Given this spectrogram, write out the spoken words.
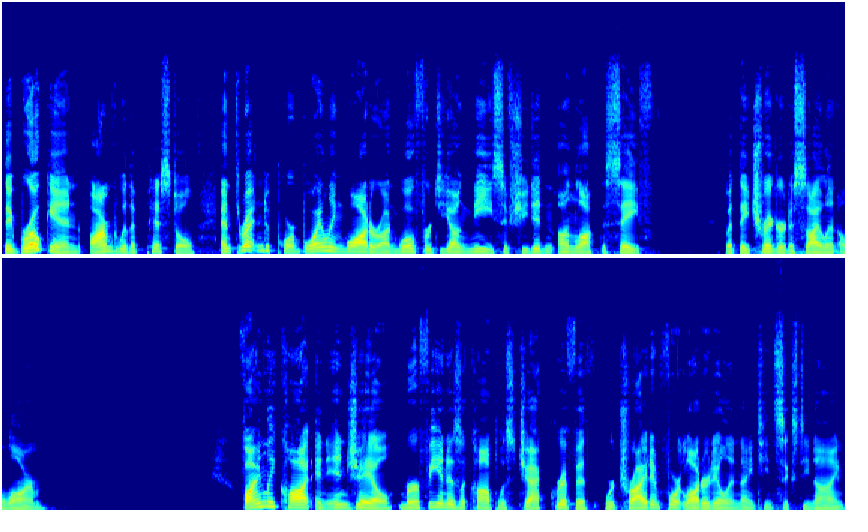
They broke in, armed with a pistol, and threatened to pour boiling water on Wofford's young niece if she didn't unlock the safe. But they triggered a silent alarm. Finally caught and in jail, Murphy and his accomplice Jack Griffith were tried in Fort Lauderdale in 1969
